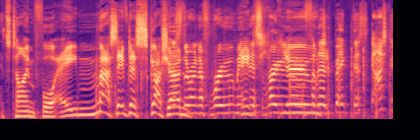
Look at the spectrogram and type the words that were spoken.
It's time for a massive discussion. Is there enough room in It's this room for the huge. big discussion?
